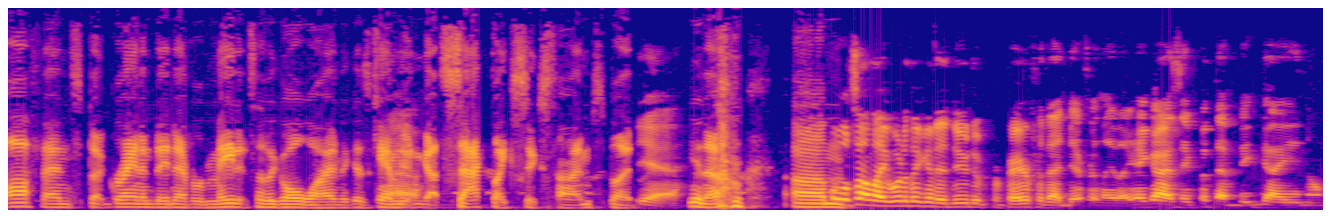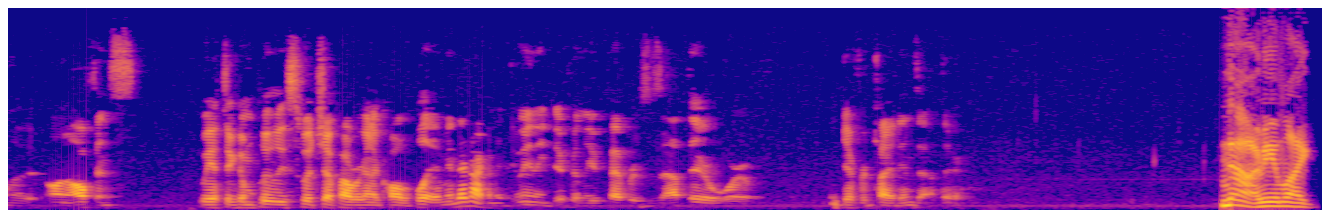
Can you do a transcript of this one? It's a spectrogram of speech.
offense, but granted, they never made it to the goal line because Cam. Newton got sacked like six times. But Yeah. you know, um, Well, it's not like what are they going to do to prepare for that differently? Like, hey guys, they put that big guy in on the on offense. We have to completely switch up how we're going to call the play. I mean, they're not going to do anything differently if Peppers is out there or different tight ends out there. No, I mean like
